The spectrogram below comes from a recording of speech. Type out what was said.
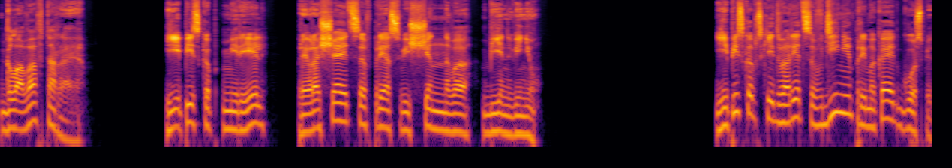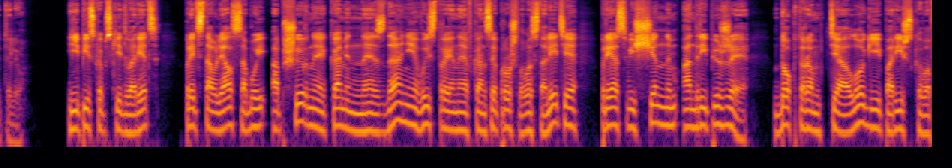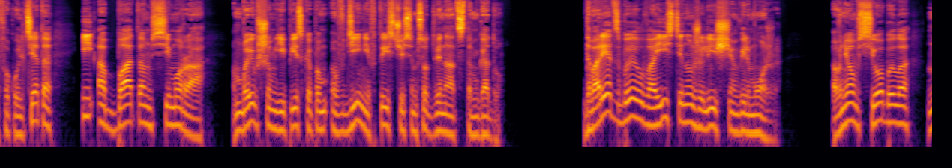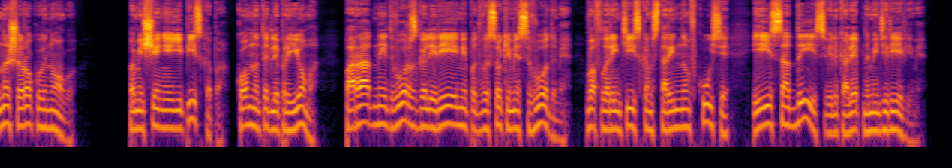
Глава вторая. Епископ Мириэль превращается в преосвященного Бьенвеню. Епископский дворец в Дине примыкает к госпиталю. Епископский дворец представлял собой обширное каменное здание, выстроенное в конце прошлого столетия преосвященным Анри Пюже, доктором теологии Парижского факультета и аббатом Симура – бывшим епископом в Дине в 1712 году. Дворец был воистину жилищем вельможи. В нем все было на широкую ногу. Помещение епископа, комнаты для приема, парадный двор с галереями под высокими сводами, во флорентийском старинном вкусе и сады с великолепными деревьями.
